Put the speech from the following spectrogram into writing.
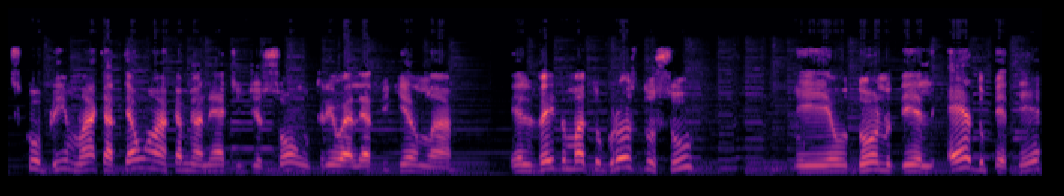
descobrimos lá que até uma caminhonete de som, um trio elétrico pequeno lá, ele veio do Mato Grosso do Sul e o dono dele é do PT,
